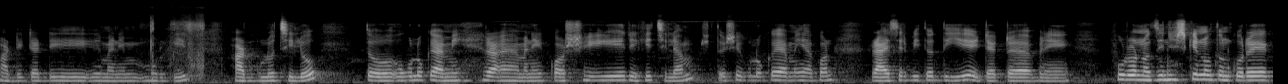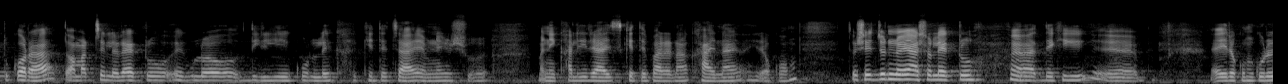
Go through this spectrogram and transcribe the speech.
হাড্ডি টাড্ডি মানে মুরগির হাড়গুলো ছিল। তো ওগুলোকে আমি মানে কষিয়ে রেখেছিলাম। তো সেগুলোকে আমি এখন রাইসের ভিতর দিয়ে এটা একটা মানে পুরনো জিনিসকে নতুন করে একটু করা। তো আমার ছেলেরা একটু এগুলো দিয়ে করলে খেতে চায়। এমনি মানে খালি রাইস খেতে পারে না, খায় না এরকম। তো সেজন্যই আসলে একটু দেখি এরকম করে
